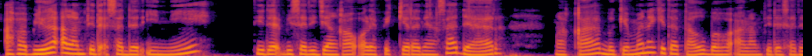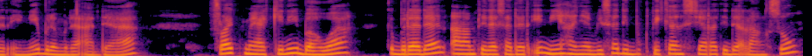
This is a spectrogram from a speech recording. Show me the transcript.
Apabila alam tidak sadar ini tidak bisa dijangkau oleh pikiran yang sadar, maka bagaimana kita tahu bahwa alam tidak sadar ini benar-benar ada? Freud meyakini bahwa keberadaan alam tidak sadar ini hanya bisa dibuktikan secara tidak langsung.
